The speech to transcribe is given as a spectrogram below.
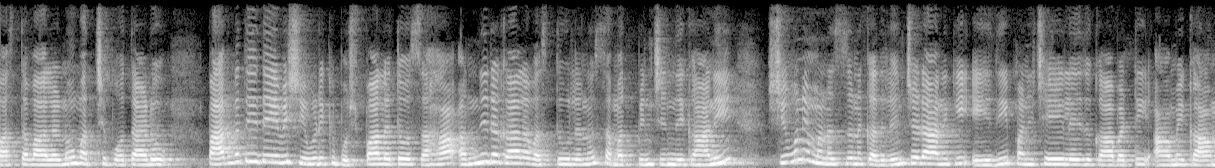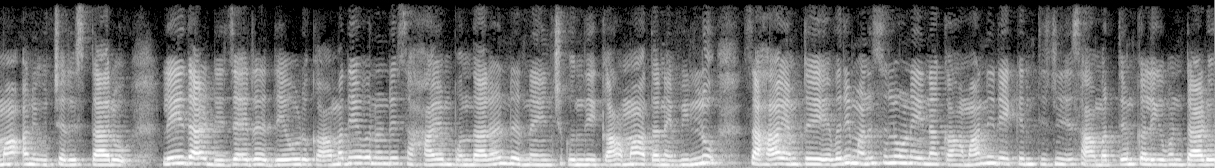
వాస్తవాలను మర్చిపోతాడు. పార్వతీదేవి శివుడికి పుష్పాలతో సహా అన్ని రకాల వస్తువులను సమర్పించింది. కానీ శివుని మనస్సును కదిలించడానికి ఏదీ పని చేయలేదు కాబట్టి ఆమె కామ అని ఉచ్చరిస్తారు. లేదా డిజైర్ దేవుడు కామదేవ నుండి సహాయం పొందాలని నిర్ణయించుకుంది. కామ తన విల్లు సహాయంతో ఎవరి మనసులోనైనా కామాన్ని రేకెత్తించే సామర్థ్యం కలిగి ఉంటాడు.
